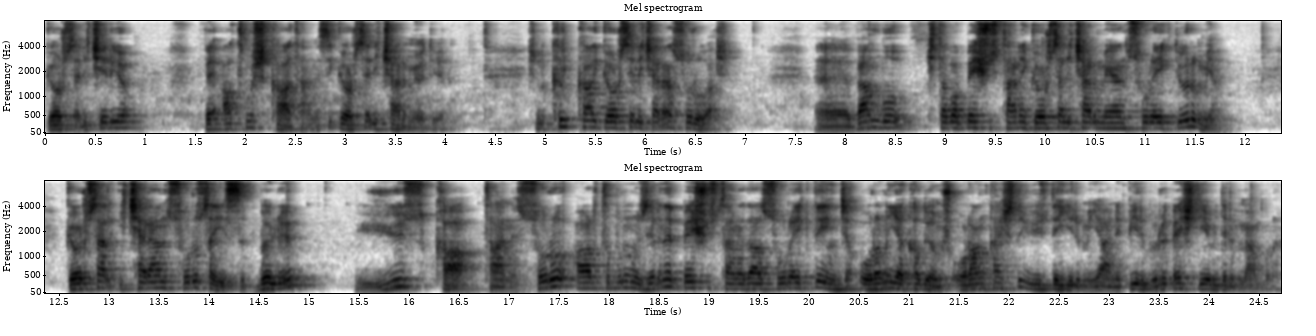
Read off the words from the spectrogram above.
görsel içeriyor ve 60k tanesi görsel içermiyor diyelim. Şimdi 40k görsel içeren soru var. Ee, ben bu kitaba 500 tane görsel içermeyen soru ekliyorum ya. Görsel içeren soru sayısı bölü 100k tane soru artı bunun üzerine 500 tane daha soru ekleyince oranı yakalıyormuş. Oran kaçtı? %20 yani 1 bölü 5 diyebilirim ben buna.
